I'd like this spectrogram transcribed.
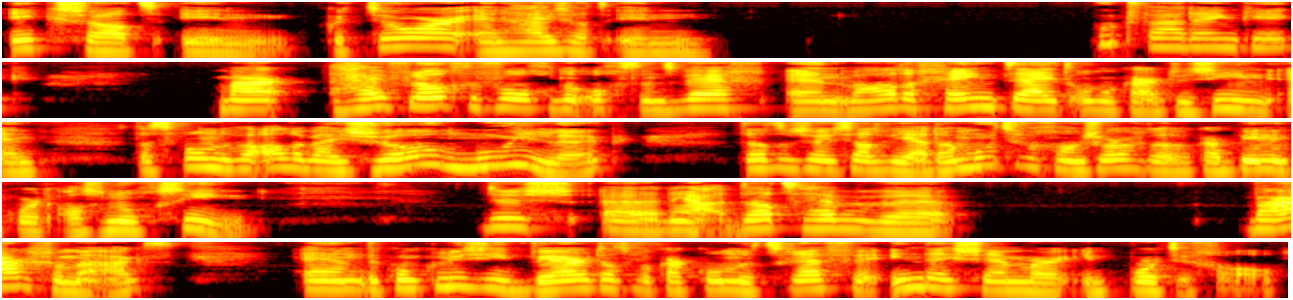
ik zat in Kotor en hij zat in Budva, denk ik. Maar hij vloog de volgende ochtend weg en we hadden geen tijd om elkaar te zien. En dat vonden we allebei zo moeilijk dat we zoiets hadden ja, dan moeten we gewoon zorgen dat we elkaar binnenkort alsnog zien. Dus uh, nou ja, dat hebben we waargemaakt. En de conclusie werd dat we elkaar konden treffen in december in Portugal.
